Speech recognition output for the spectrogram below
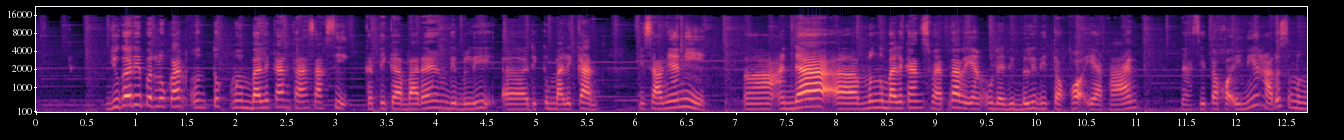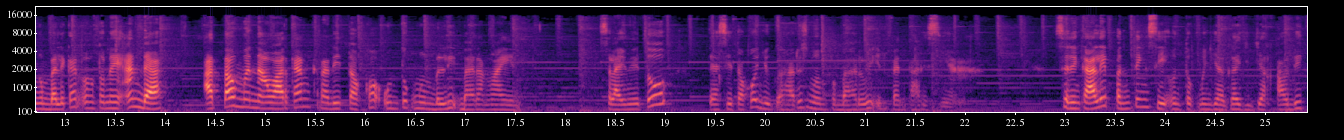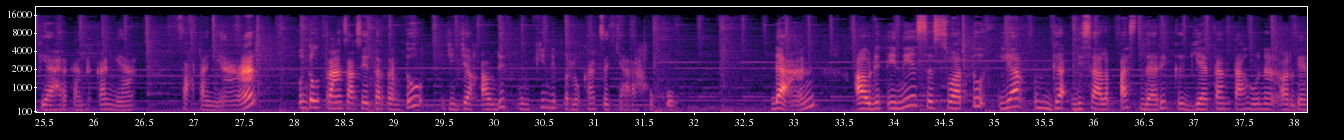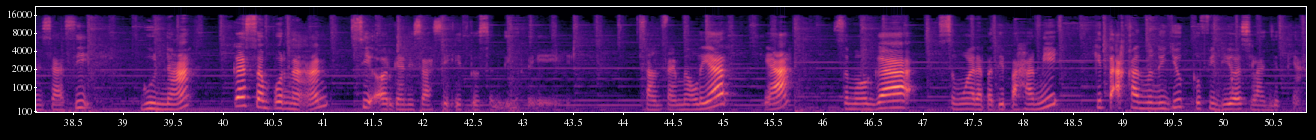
juga diperlukan untuk membalikan transaksi ketika barang yang dibeli uh, dikembalikan. Misalnya nih, uh, Anda uh, mengembalikan sweater yang udah dibeli di toko ya kan? Nah, si toko ini harus mengembalikan uang tunai Anda atau menawarkan kredit toko untuk membeli barang lain. Selain itu, ya si toko juga harus memperbaharui inventarisnya. Seringkali penting sih untuk menjaga jejak audit ya rekan-rekan ya. Faktanya, untuk transaksi tertentu, jejak audit mungkin diperlukan secara hukum. Dan audit ini sesuatu yang nggak bisa lepas dari kegiatan tahunan organisasi guna kesempurnaan si organisasi itu sendiri. Sound familiar ya? Semoga semua dapat dipahami. Kita akan menuju ke video selanjutnya.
